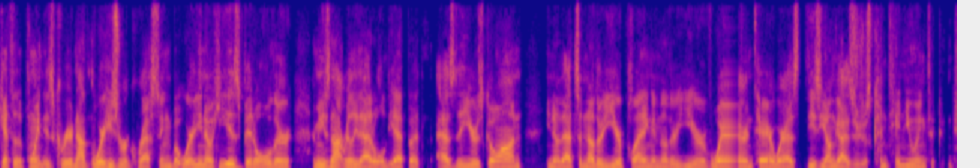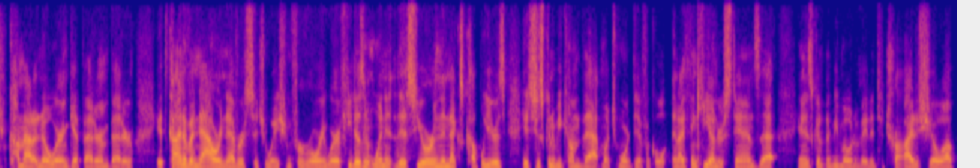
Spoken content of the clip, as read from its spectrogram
get to the point in his career, not where he's regressing, but where, you know, he is a bit older. I mean, he's not really that old yet, but as the years go on, you know, that's another year playing, another year of wear and tear. Whereas these young guys are just continuing to come out of nowhere and get better and better. It's kind of a now or never situation for Rory, where if he doesn't win it this year or in the next couple years, it's just going to become that much more difficult. And I think he understands that and is going to be motivated to try to show up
